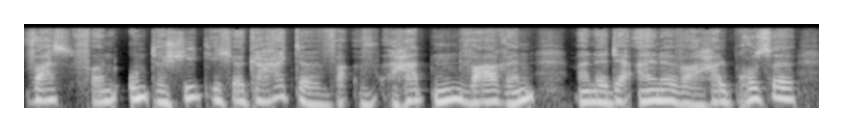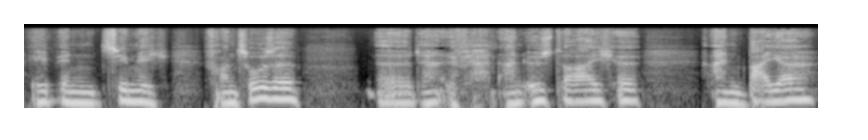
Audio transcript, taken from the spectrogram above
was von unterschiedlicher Charakter hatten, waren. Meine, der eine war halb Russe, ich bin ziemlich Franzose, äh, ein Österreicher, ein Bayer,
